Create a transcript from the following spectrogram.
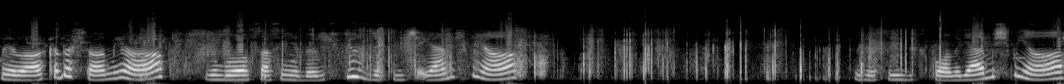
Merhaba arkadaşlar mı ya? Bugün bu Olsas'ın yıldırım çünkü ücretsiz bir şey gelmiş mi ya? Ücretsiz güç puanı gelmiş mi ya?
